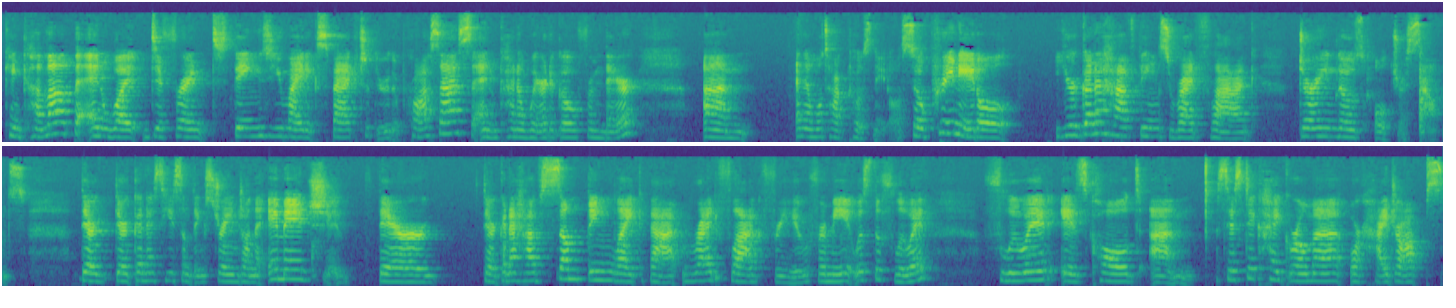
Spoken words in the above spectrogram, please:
can come up, and what different things you might expect through the process, and kind of where to go from there. Um, and then we'll talk postnatal. So prenatal, you're gonna have things red flag during those ultrasounds. They're they're gonna see something strange on the image. They're they're gonna have something like that red flag for you. For me, it was the fluid. Fluid is called um, cystic hygroma or hydrops,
